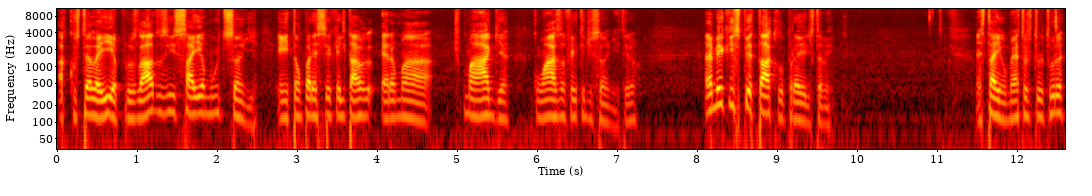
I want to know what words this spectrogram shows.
a costela ia pros lados e saía muito sangue. Então parecia que ele tava era uma tipo uma águia com asa feita de sangue, entendeu? Era meio que um espetáculo pra eles também. Mas tá aí, um método de tortura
